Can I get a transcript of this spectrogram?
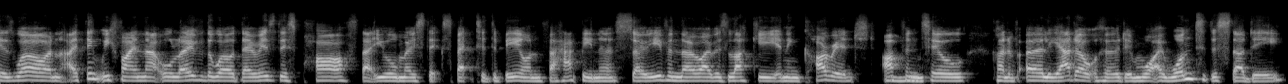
as well. And I think we find that all over the world, there is this path that you almost expected to be on for happiness. So even though I was lucky and encouraged up mm-hmm. until kind of early adulthood in what I wanted to study,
